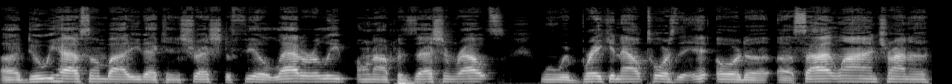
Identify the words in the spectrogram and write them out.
Uh, do we have somebody that can stretch the field laterally on our possession routes when we're breaking out towards the or the uh, sideline, trying to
